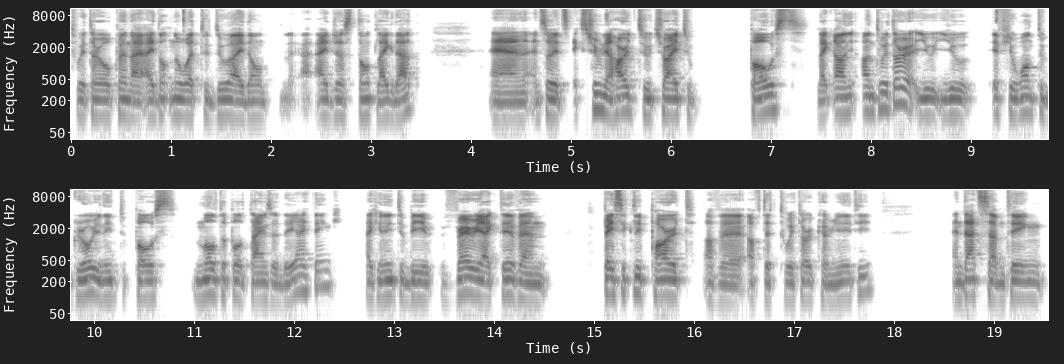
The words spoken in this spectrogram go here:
Twitter open. I, I don't know what to do. I don't. I just don't like that, and and so it's extremely hard to try to post like on on Twitter. You you if you want to grow, you need to post multiple times a day. I think like you need to be very active and basically part of a of the Twitter community, and that's something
